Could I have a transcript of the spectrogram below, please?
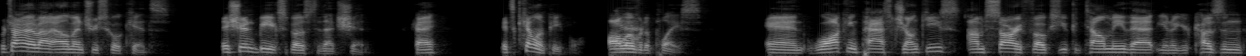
We're talking about elementary school kids. They shouldn't be exposed to that shit. Okay, it's killing people all Yeah. over the place. And walking past junkies, I'm sorry, folks. You could tell me that you know your cousin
